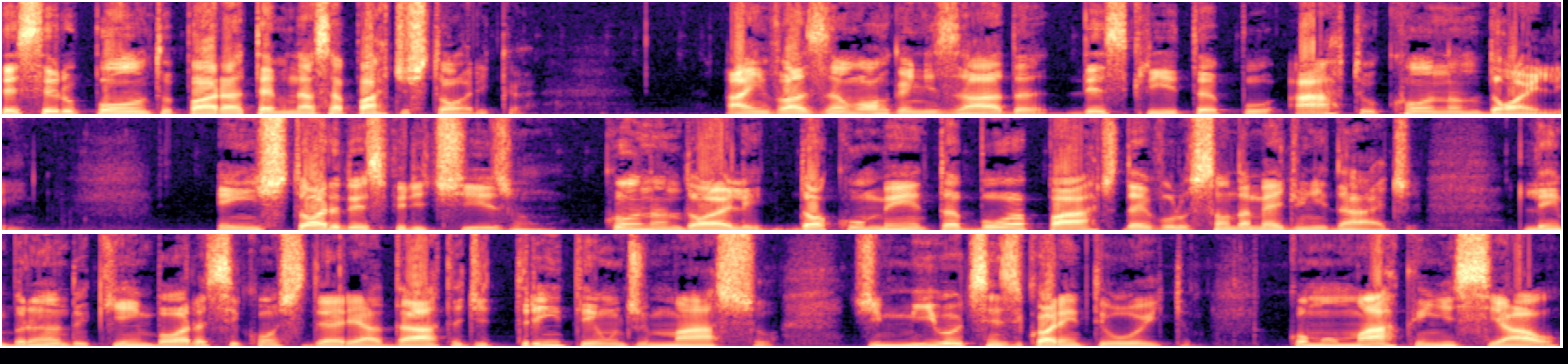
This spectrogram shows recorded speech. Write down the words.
Terceiro ponto para terminar essa parte histórica. A invasão organizada descrita por Arthur Conan Doyle. Em História do Espiritismo, Conan Doyle documenta boa parte da evolução da mediunidade, lembrando que, embora se considere a data de 31 de março de 1848 como um marco inicial,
